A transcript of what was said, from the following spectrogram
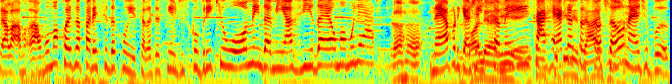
ela alguma coisa parecida com isso. Ela disse assim: "Eu descobri que o homem da minha vida é uma mulher". Né? Porque a Olha gente aí, também carrega essa situação, né, de bu-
